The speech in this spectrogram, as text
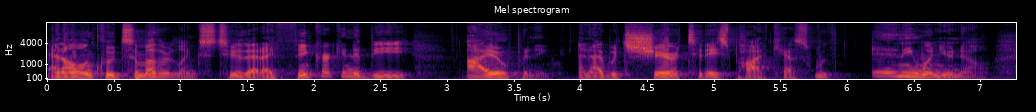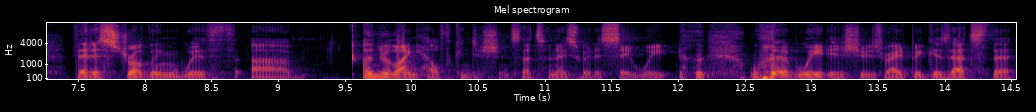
And I'll include some other links too that I think are going to be eye opening. And I would share today's podcast with anyone you know that is struggling with. Uh, underlying health conditions. That's a nice way to say weight weight issues, right? Because that's the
